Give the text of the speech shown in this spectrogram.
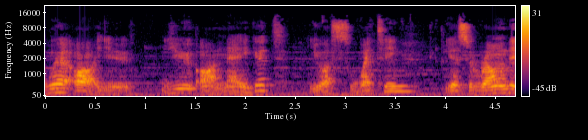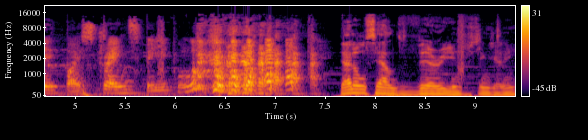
Where are you? You are naked, you are sweating, you're surrounded by strange people. That all sounds very interesting, Jenny.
